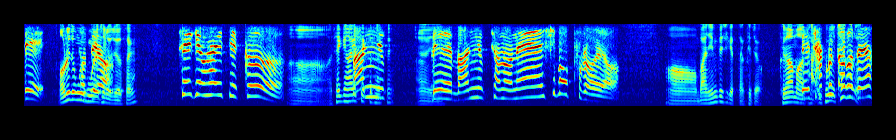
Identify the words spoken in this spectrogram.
네. 어느 저도요. 궁금해 전화 주셨어요? 세경 하이테크, 아, 세경 하이테크 만 육- 사세요? 아, 예. 네, 16,000원에 15%요. 어, 많이 힘드시겠다. 그죠? 그나마 네, 다, 자꾸 그거 최근에, 떨어져요.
